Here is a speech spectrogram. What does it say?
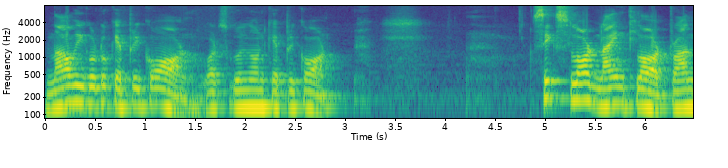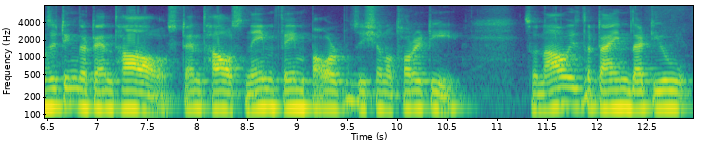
now we go to Capricorn. What's going on Capricorn? Sixth Lord, ninth Lord, transiting the tenth house. Tenth house, name, fame, power, position, authority. So now is the time that you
